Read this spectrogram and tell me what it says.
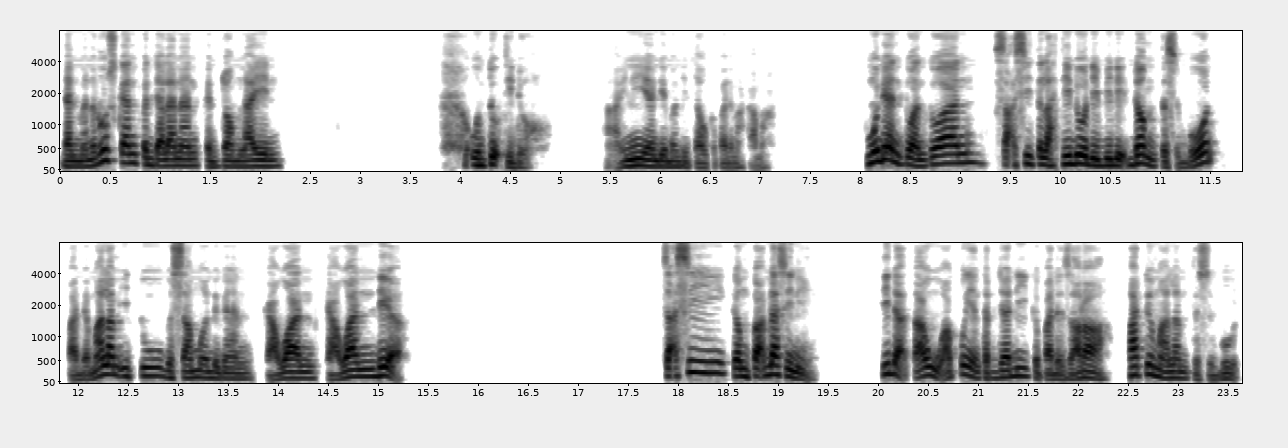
dan meneruskan perjalanan ke dom lain untuk tidur. Ha, ini yang dia bagi tahu kepada mahkamah. Kemudian tuan-tuan, saksi telah tidur di bilik dom tersebut pada malam itu bersama dengan kawan-kawan dia. Saksi ke-14 ini tidak tahu apa yang terjadi kepada Zara pada malam tersebut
